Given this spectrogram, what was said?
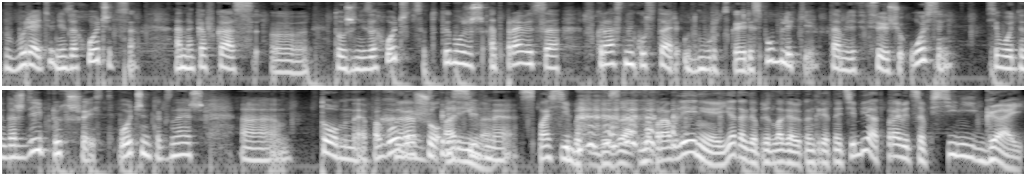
в Бурятию не захочется, а на Кавказ э, тоже не захочется, то ты можешь отправиться в Красный Кустарь Удмуртской республики, там все еще осень, сегодня дожди и плюс 6. Очень, так знаешь, э, томная погода, Хорошо. Арина, спасибо тебе за направление. Я тогда предлагаю конкретно тебе отправиться в Синий Гай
